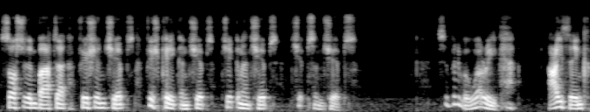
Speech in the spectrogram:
sausage and batter, fish and chips, fish cake and chips, chicken and chips, chips and chips. It's a bit of a worry. I think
